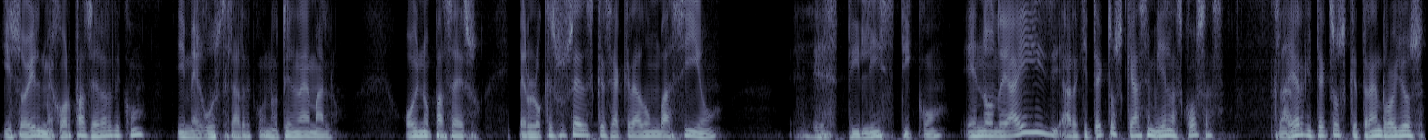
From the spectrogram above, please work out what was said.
y soy el mejor para hacer Art Deco y me gusta el Art Deco, no tiene nada de malo. Hoy no pasa eso. Pero lo que sucede es que se ha creado un vacío estilístico en donde hay arquitectos que hacen bien las cosas. Claro. Hay arquitectos que traen rollos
